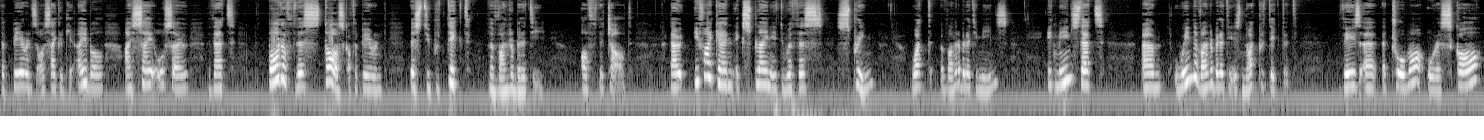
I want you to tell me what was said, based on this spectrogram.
the parents are sacredly able, I say also that part of this task of the parent is to protect the vulnerability of the child. Now, if I can explain it with this spring, what vulnerability means, it means that um, when the vulnerability is not protected, there's a, a trauma or a scar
